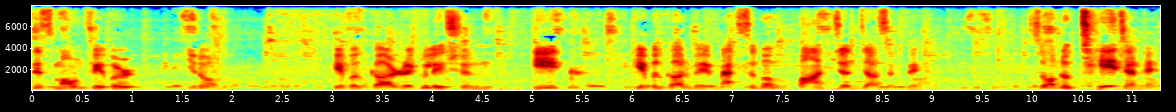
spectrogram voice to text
this Mount Faber you know cable car regulation एक केबल कार में मैक्सिमम पाँच जन जा सकते हैं। सो so, हम लोग छह जन हैं।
